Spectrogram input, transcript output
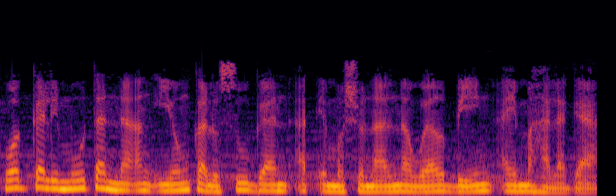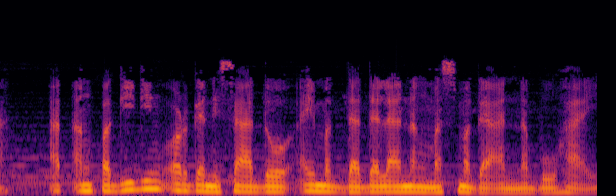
Huwag kalimutan na ang iyong kalusugan at emosyonal na well-being ay mahalaga, at ang pagiging organisado ay magdadala ng mas magaan na buhay.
